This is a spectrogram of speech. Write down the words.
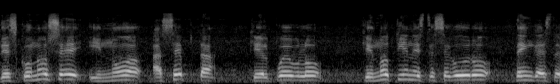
desconoce y no acepta que el pueblo que no tiene este seguro tenga este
